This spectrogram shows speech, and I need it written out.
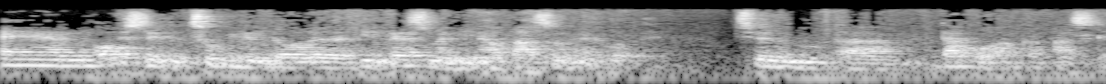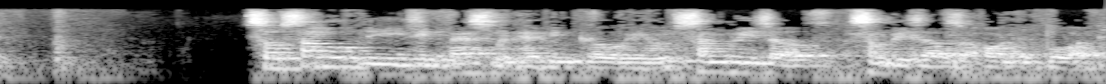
and obviously the $2 billion investment in our parcel network to uh, double our capacity. So some of these investments have been going on. Some results, some results are on the board.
